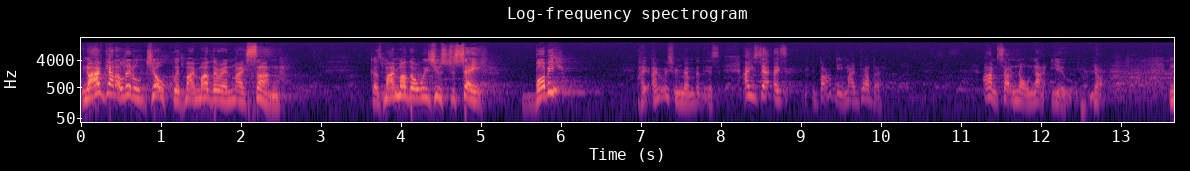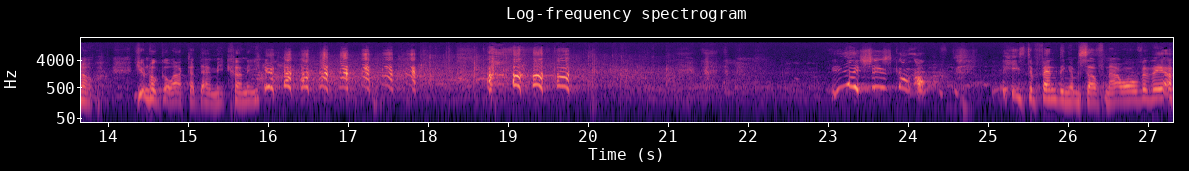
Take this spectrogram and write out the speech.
You know, I've got a little joke with my mother and my son. Because my mother always used to say, Bobby, I, I always remember this. I said, I said, Bobby, my brother. I'm sorry, no, not you. No, no. You know, go academic, honey. yeah, she's going, oh, he's defending himself now over there.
